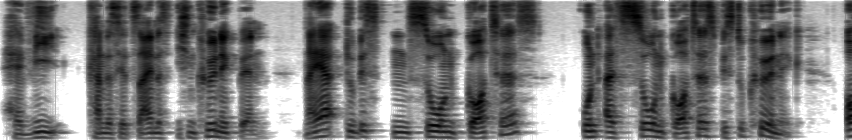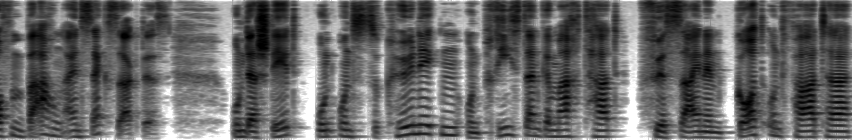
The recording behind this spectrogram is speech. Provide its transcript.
Hä, wie kann das jetzt sein, dass ich ein König bin? Naja, du bist ein Sohn Gottes und als Sohn Gottes bist du König. Offenbarung 1.6 sagt es. Und da steht, und uns zu Königen und Priestern gemacht hat für seinen Gott und Vater,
